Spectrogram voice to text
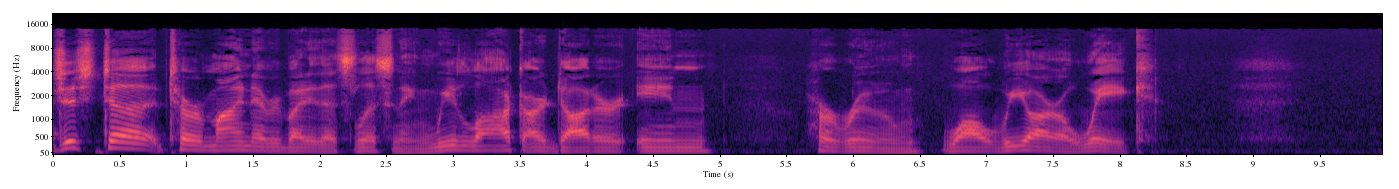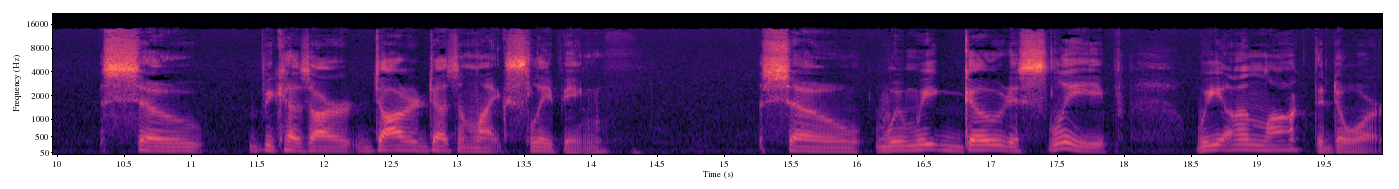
just to to remind everybody that's listening, we lock our daughter in her room while we are awake. So because our daughter doesn't like sleeping. So when we go to sleep, we unlock the door.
